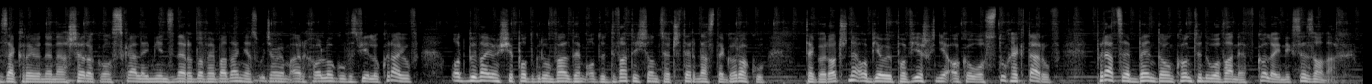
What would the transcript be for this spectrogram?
Zakrojone na szeroką skalę międzynarodowe badania z udziałem archeologów z wielu krajów odbywają się pod Grunwaldem od 2014 roku. Tegoroczne objęły powierzchnię około 100 hektarów. Prace będą kontynuowane w kolejnych sezonach.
